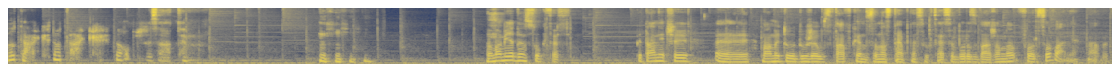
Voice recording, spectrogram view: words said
No tak, no tak. Dobrze zatem. No mam jeden sukces. Pytanie, czy e, mamy tu dużą ustawkę za następne sukcesy, bo rozważam no, forsowanie nawet.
